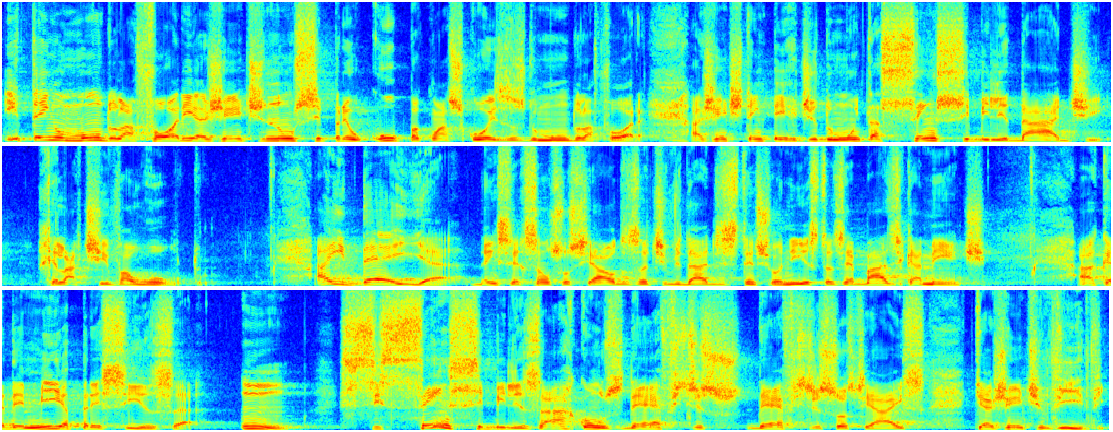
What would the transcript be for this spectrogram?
e tem o mundo lá fora e a gente não se preocupa com as coisas do mundo lá fora. A gente tem perdido muita sensibilidade relativa ao outro. A ideia da inserção social das atividades extensionistas é basicamente: a academia precisa, um, se sensibilizar com os déficits, déficits sociais que a gente vive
